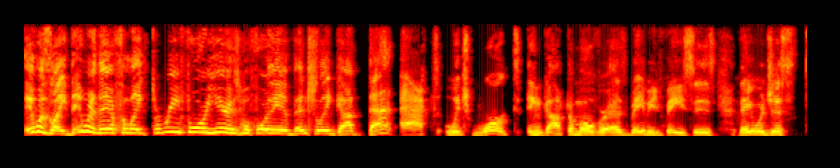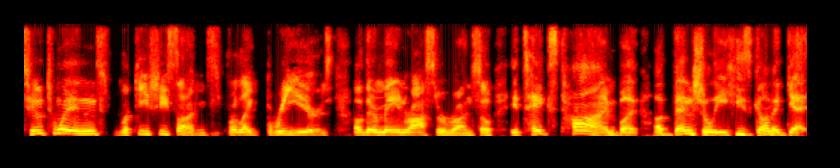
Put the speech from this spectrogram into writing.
It was like they were there for like three, four years before they eventually got that act, which worked and got them over as baby faces. They were just two twins, Rikishi sons, for like three years of their main roster run. So it takes time, but eventually he's gonna get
